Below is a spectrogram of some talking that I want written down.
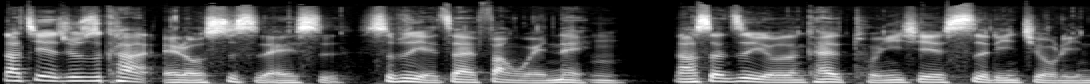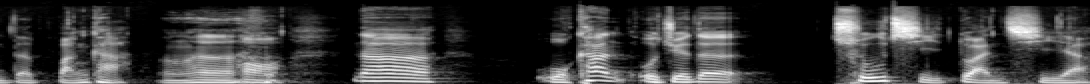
那接着就是看 L 四十 S 是不是也在范围内？嗯，那甚至有人开始囤一些四零九零的板卡，嗯哼，哦，那我看我觉得初期短期啊，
